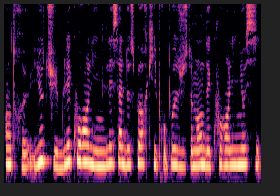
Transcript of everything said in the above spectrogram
entre YouTube, les cours en ligne, les salles de sport qui proposent justement des cours en ligne aussi,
